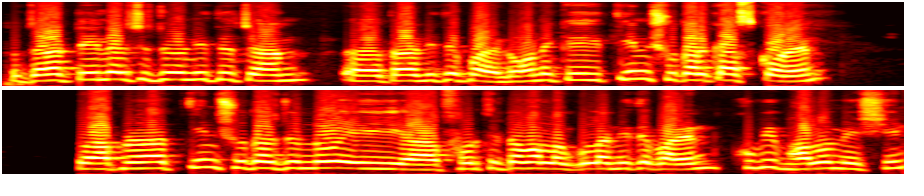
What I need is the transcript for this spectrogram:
তো যারা টেইলার্সের জন্য নিতে চান তারা নিতে পারেন। অনেকেই তিন সুতার কাজ করেন। তো আপনারা তিন সুতার জন্য এই ফোর থ্রেড ওভারলকগুলা নিতে পারেন। খুবই ভালো মেশিন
